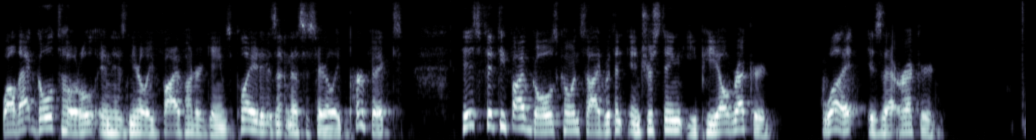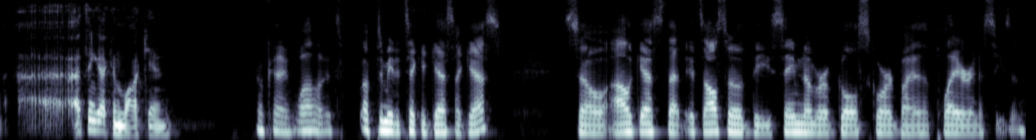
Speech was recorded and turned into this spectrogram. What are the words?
While that goal total in his nearly 500 games played isn't necessarily perfect, his 55 goals coincide with an interesting EPL record. What is that record? I think I can lock in. Okay. Well, it's up to me to take a guess, I guess. So I'll guess that it's also the same number of goals scored by a player in a season.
